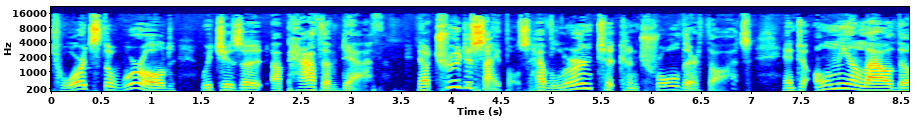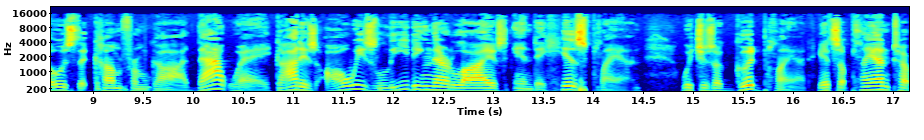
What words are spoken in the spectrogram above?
towards the world, which is a, a path of death. Now, true disciples have learned to control their thoughts and to only allow those that come from God. That way, God is always leading their lives into His plan, which is a good plan. It's a plan to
